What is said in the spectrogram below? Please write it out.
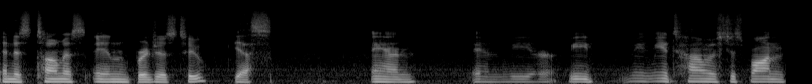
And is Thomas in Bridges too? Yes. And and we uh, we me, me and Thomas just bond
